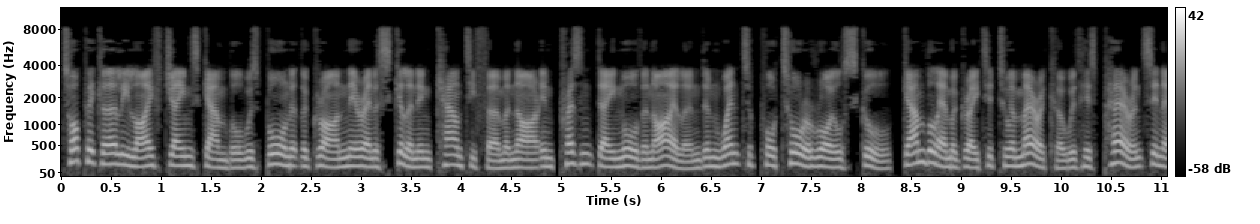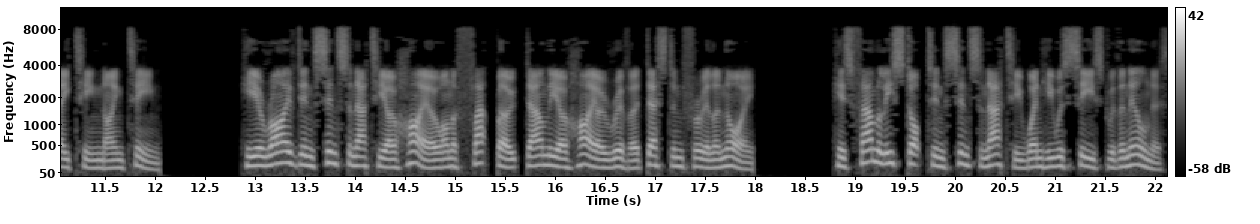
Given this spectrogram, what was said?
Topic early life James Gamble was born at the Graan near Enniskillen in County Fermanagh in present-day Northern Ireland and went to Portora Royal School. Gamble emigrated to America with his parents in 1819. He arrived in Cincinnati, Ohio on a flatboat down the Ohio River destined for Illinois. His family stopped in Cincinnati when he was seized with an illness.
